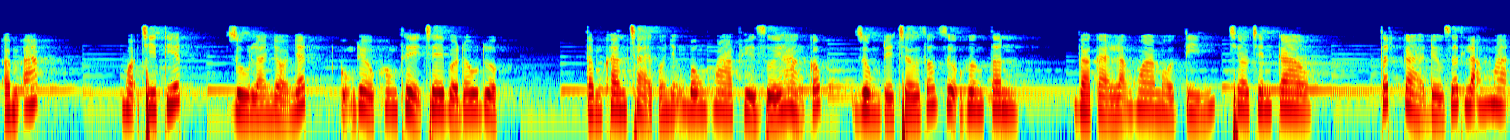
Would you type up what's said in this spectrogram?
ấm áp. Mọi chi tiết, dù là nhỏ nhất, cũng đều không thể chê vào đâu được. Tấm khăn trải có những bông hoa phía dưới hàng cốc dùng để chờ rót rượu hương tân, và cả lãng hoa màu tím treo trên cao. Tất cả đều rất lãng mạn,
